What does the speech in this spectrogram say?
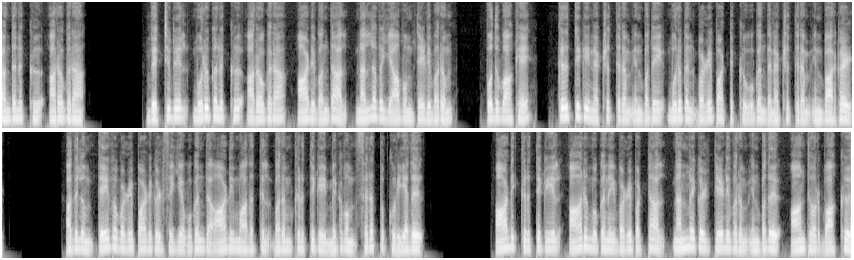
கந்தனுக்கு அரோகரா. வெற்றிவேல் முருகனுக்கு அரோகரா. ஆடி வந்தால் நல்லவை யாவும் தேடி வரும். பொதுவாக கிருத்திகை நட்சத்திரம் என்பதே முருகன் வழிபாட்டுக்கு உகந்த நட்சத்திரம் என்பார்கள். அதிலும் தெய்வ வழிபாடுகள் செய்ய உகந்த ஆடி மாதத்தில் வரும் கிருத்திகை மிகவும் சிறப்புக்குரியது. ஆடிக் கிருத்திகையில் ஆறுமுகனை வழிபட்டால் நன்மைகள் தேடிவரும் என்பது ஆண்டோர் வாக்கு.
